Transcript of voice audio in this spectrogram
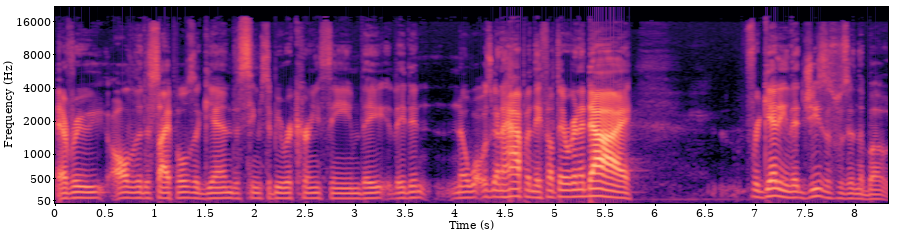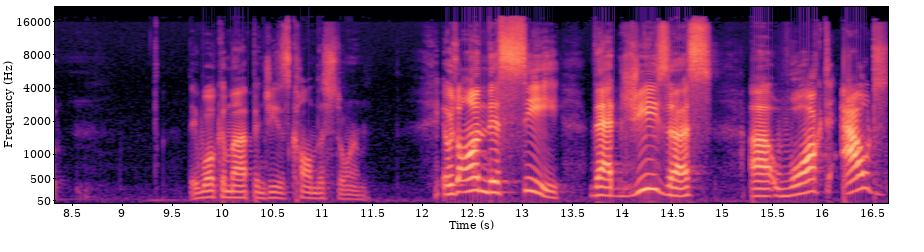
Every all the disciples, again, this seems to be a recurring theme. They they didn't know what was going to happen. They felt they were going to die, forgetting that Jesus was in the boat. They woke him up, and Jesus calmed the storm. It was on this sea that Jesus uh, walked out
